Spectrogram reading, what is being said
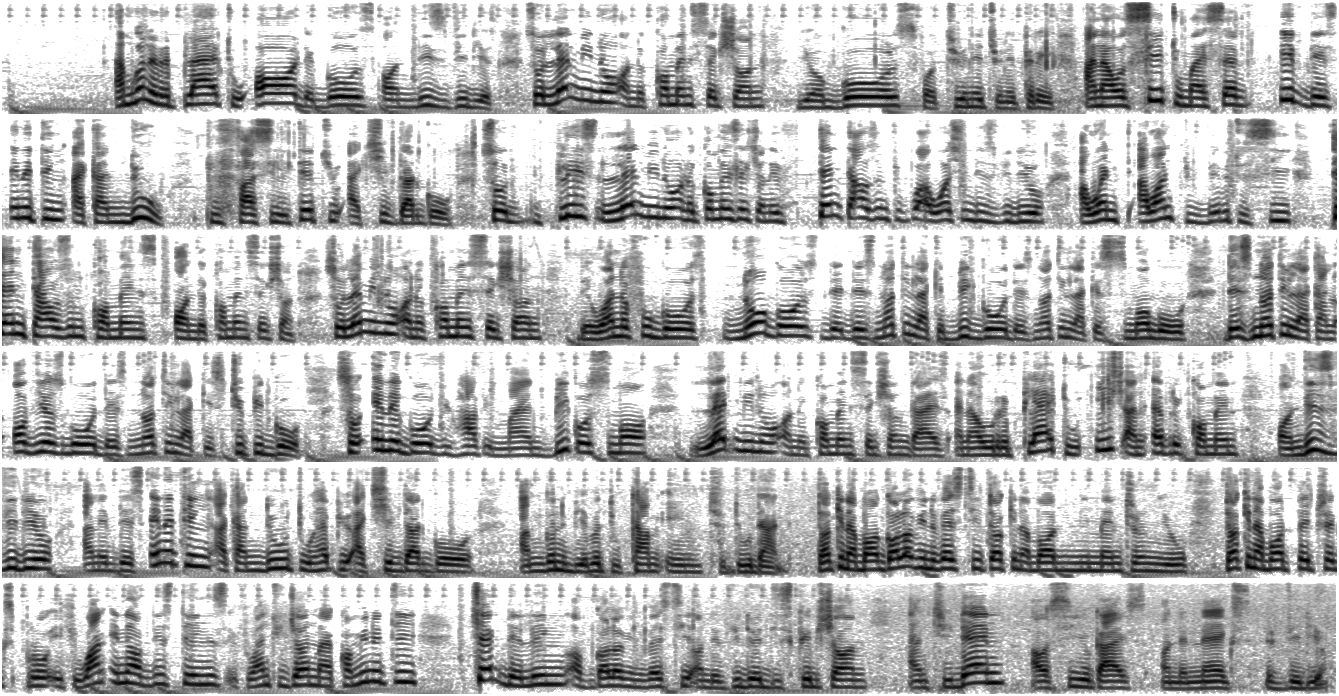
I'm going to reply to all the goals on these videos. So let me know on the comment section your goals for 2023 and i will see to myself if there's anything i can do to facilitate you achieve that goal. So please let me know in the comment section if 10,000 people are watching this video. I want I want to be able to see 10,000 comments on the comment section. So let me know on the comment section the wonderful goals. No goals, there's nothing like a big goal, there's nothing like a small goal, there's nothing like an obvious goal, there's nothing like a stupid goal. So any goal you have in mind, big or small, let me know on the comment section guys and I will reply to each and every comment on this video and if there's anything I can do to help you achieve that goal, I'm going to be able to come in to do that. Talking about Godlove University, talking about me mentoring you, talking about Patrex Pro. If you want any of these things, if you want to join my community, check the link of Godlove University on the video description. Until then, I'll see you guys on the next video.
